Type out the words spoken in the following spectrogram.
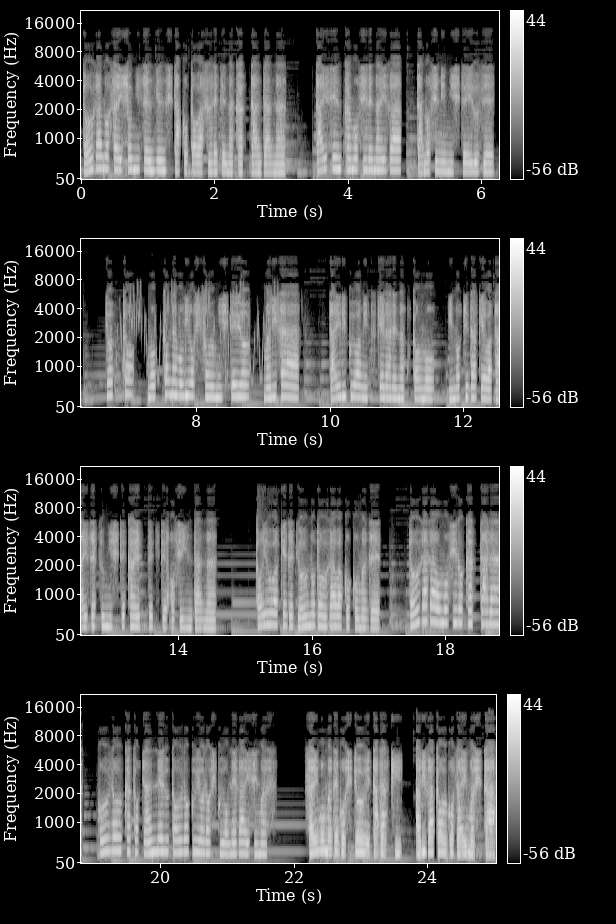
動画の最初に宣言したこと忘れてなかったんだな。大変かもしれないが、楽しみにしているぜ。ちょっと、もっと名残惜しそうにしてよ、マリサー。大陸は見つけられなくとも、命だけは大切にして帰ってきてほしいんだな。というわけで今日の動画はここまで。動画が面白かったら、高評価とチャンネル登録よろしくお願いします。最後までご視聴いただき、ありがとうございました。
